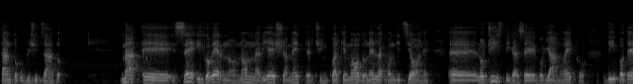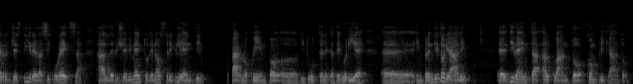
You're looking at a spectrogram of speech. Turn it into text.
tanto pubblicizzato. Ma eh, se il governo non riesce a metterci in qualche modo nella condizione eh, logistica, se vogliamo, ecco, di poter gestire la sicurezza al ricevimento dei nostri clienti, parlo qui un po' eh, di tutte le categorie eh, imprenditoriali, eh, diventa alquanto complicato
